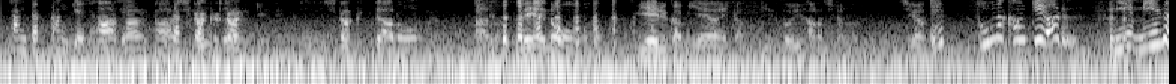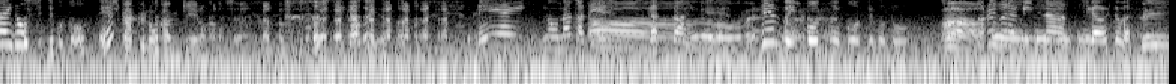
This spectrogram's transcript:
三角関係じゃなくてあ三あ四角関係ね、うん四角ってあのあの 目の見えるか見えないかっていうそういう話かなと思って。違うんですえそんな関係ある？見え 見えない同士ってこと？え？視覚の関係の話なのかな違うよ。恋愛の中で視覚関なるほどね。係全部一方通行ってこと？あーそれぞれみんな違う人が好き全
